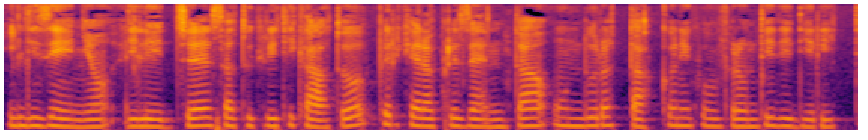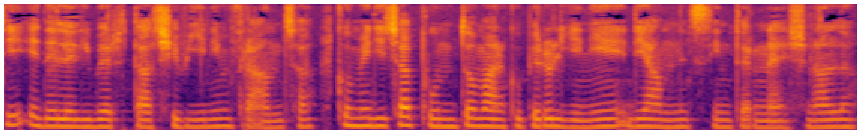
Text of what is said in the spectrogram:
Il disegno di legge è stato criticato perché rappresenta un duro attacco nei confronti dei diritti e delle libertà civili in Francia, come dice appunto Marco Perolini di Amnesty International.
